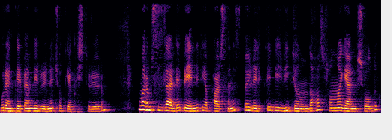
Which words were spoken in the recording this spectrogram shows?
Bu renkleri ben birbirine çok yakıştırıyorum. Umarım sizler de beğenir yaparsanız. Böylelikle bir videonun daha sonuna gelmiş olduk.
